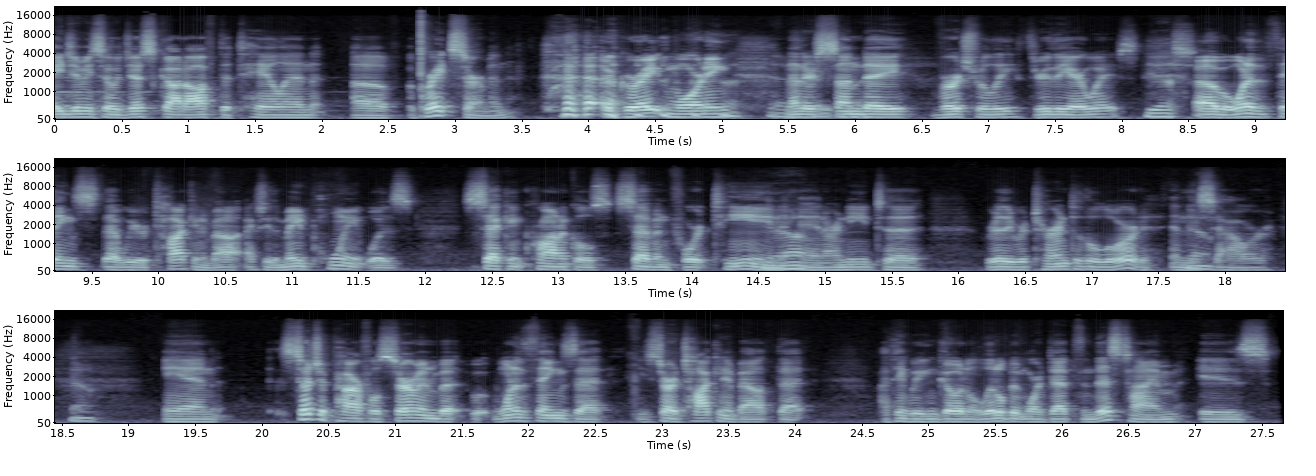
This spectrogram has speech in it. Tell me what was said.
Hey, Jimmy. So we just got off the tail end of a great sermon, a great morning, yeah, another great Sunday morning. virtually through the airwaves. Yes. Uh, but one of the things that we were talking about, actually, the main point was Second Chronicles seven fourteen, yeah. and our need to really return to the Lord in this yeah. hour. Yeah. And such a powerful sermon. But one of the things that you started talking about that I think we can go in a little bit more depth in this time is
